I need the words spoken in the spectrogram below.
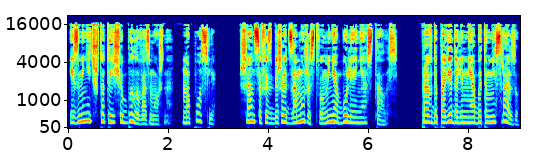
изменить что-то еще было возможно. Но после... Шансов избежать замужества у меня более не осталось. Правда, поведали мне об этом не сразу,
